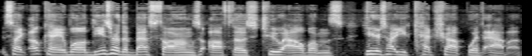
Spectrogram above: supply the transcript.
It's like, okay, well, these are the best songs off those two albums. Here's how you catch up with ABBA.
